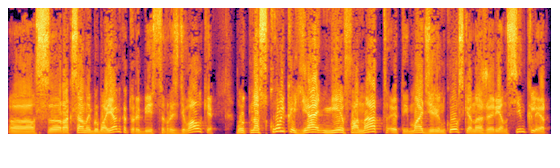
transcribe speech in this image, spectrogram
э, с Роксаной Бабаян, которая бесится в раздевалке. Вот насколько я не фанат этой Мади Ренковски, она же Рен Синклер,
